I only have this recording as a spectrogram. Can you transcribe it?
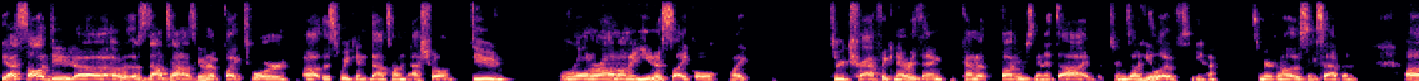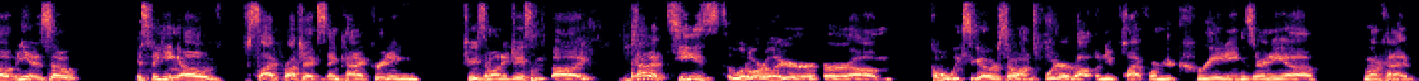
yeah, I saw a dude. Uh, I was downtown. I was giving a bike tour uh, this weekend downtown Nashville. Dude, rolling around on a unicycle, like through traffic and everything. Kind of thought he was going to die, but turns out he lived. You know, it's a miracle how those things happen. Uh, yeah. So speaking of side projects and kind of creating streams of money, Jason, uh, you kind of teased a little earlier or um, a couple weeks ago or so on Twitter about a new platform you're creating. Is there any uh, you want to kind of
